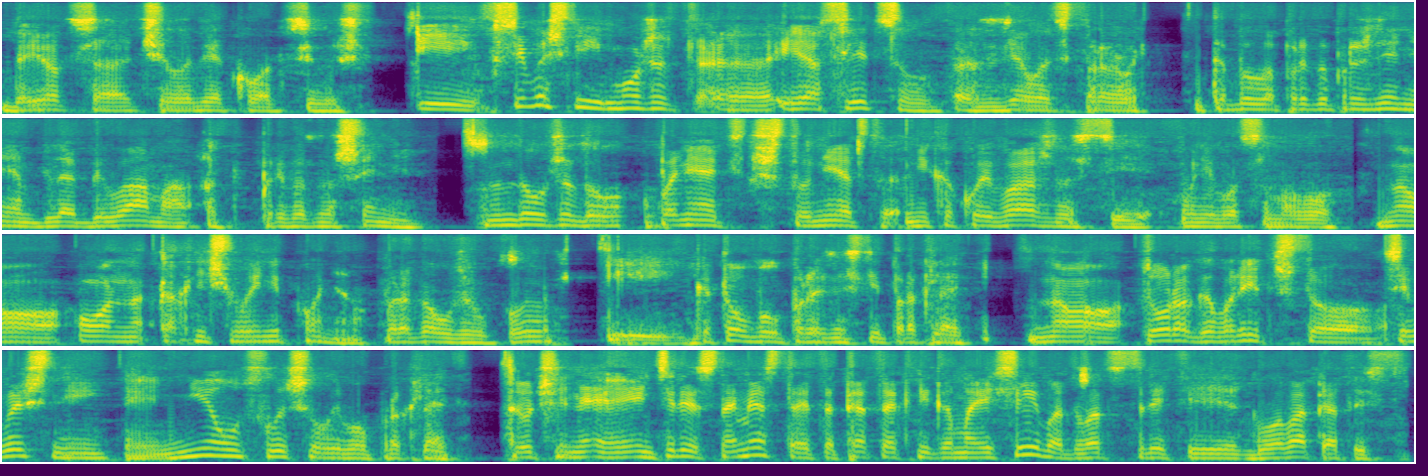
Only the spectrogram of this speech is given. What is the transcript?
дается человеку от Всевышнего. И Всевышний может э, и ослицу сделать пророк. Это было предупреждением для Билама от превозношения. Он должен был понять, что нет никакой важности у него самого. Но он так ничего и не понял. Продолжил плыть и готов был произнести проклятие. Но Тора говорит, что Всевышний не услышал его проклятие. Это очень э, интересное место. Это пятая книга Моисеева, 23 глава, 5 стих.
